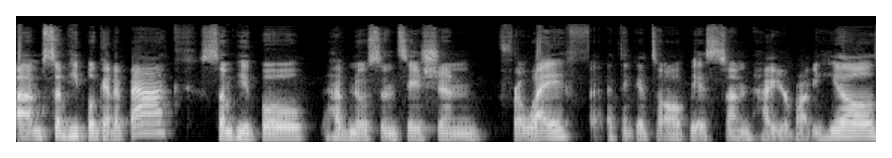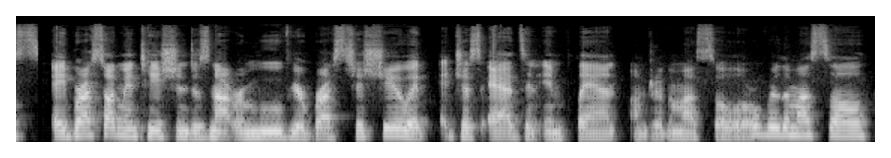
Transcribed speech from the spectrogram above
Um, some people get it back, some people have no sensation for life. I think it's all based on how your body heals. A breast augmentation does not remove your breast tissue, it, it just adds an implant under the muscle or over the muscle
